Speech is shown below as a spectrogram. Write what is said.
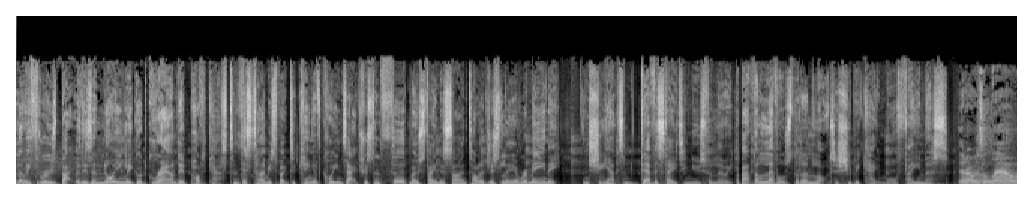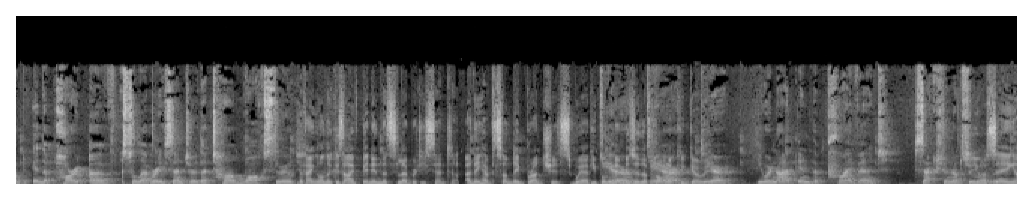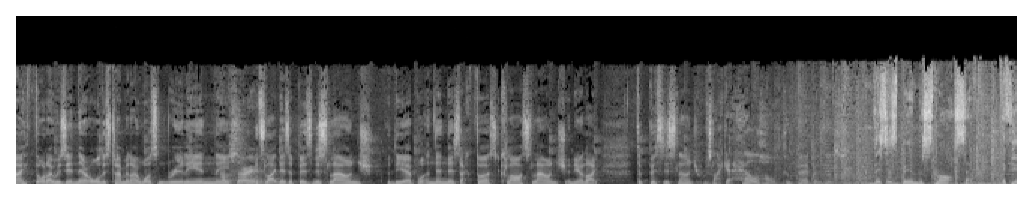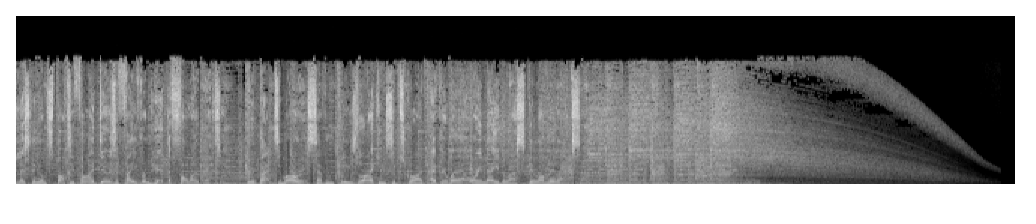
Louis Theroux's back with his annoyingly good Grounded podcast, and this time he spoke to King of Queens actress and third most famous Scientologist Leah Remini. And she had some devastating news for Louis about the levels that unlocked as she became more famous. Then I was allowed in the part of Celebrity Center that Tom walks through. Hang on, because I've been in the Celebrity Center, and they have Sunday brunches where people, Dear, members of the dear, public can go in. dear, You were not in the private section of So you're Celebrity. saying I thought I was in there all this time and I wasn't really in the. I'm sorry. It's like there's a business lounge at the airport and then there's a first class lounge, and you're like, the business lounge was like a hellhole compared with this. This has been the Smart 7. If you're listening on Spotify, do us a favour and hit the follow button. We're back tomorrow at 7. Please like and subscribe everywhere or enable our skill on Alexa.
